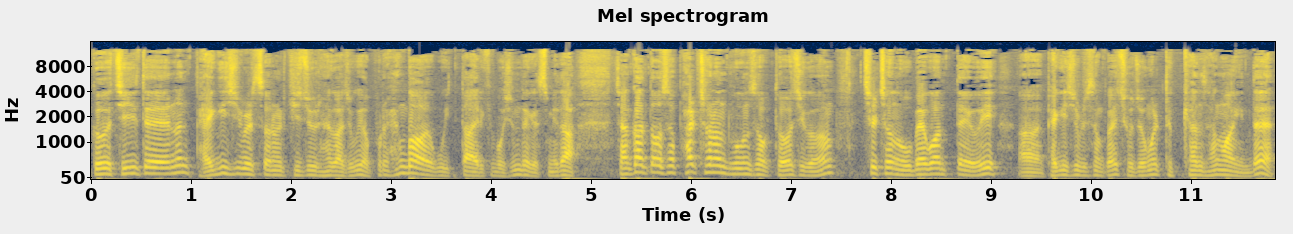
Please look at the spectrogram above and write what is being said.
그 지지대는 121선을 기준으로 해가지고 옆으로 횡보하고 있다, 이렇게 보시면 되겠습니다. 잠깐 떠서 8,000원 부분서부터 지금 7,500원대의 어, 121선까지 조정을 득한 상황인데,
